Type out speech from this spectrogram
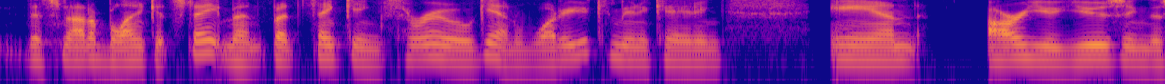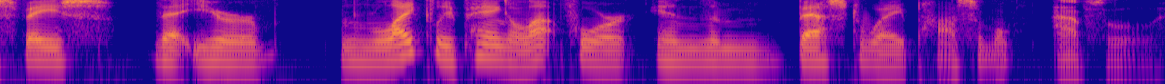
That's not a blanket statement, but thinking through again: What are you communicating, and are you using the space that you're likely paying a lot for in the best way possible? Absolutely.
